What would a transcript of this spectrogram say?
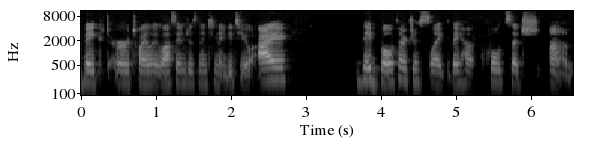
Baked or Twilight Los Angeles 1992. I they both are just like they hold such um,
